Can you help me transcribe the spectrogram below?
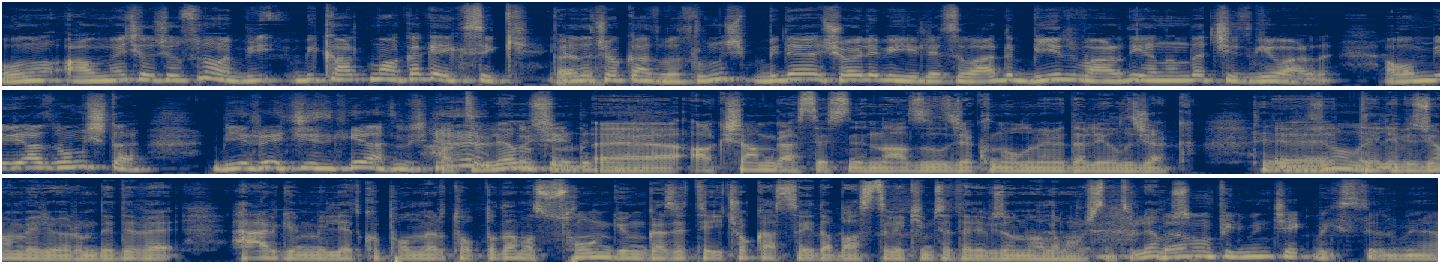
Onu almaya çalışıyorsun ama bir, bir kart muhakkak eksik. Ya da Tabii. çok az basılmış. Bir de şöyle bir hilesi vardı. Bir vardı yanında çizgi vardı. 11 yazmamış da bir ve çizgi yazmış. Hatırlıyor musun? Ee, akşam gazetesinde Nazlı Ilıcak'ın Mehmet Ali alacak. Televizyon olayı mı? televizyon veriyorum dedi ve her gün millet kuponları topladı ama son gün gazeteyi çok az sayıda bastı ve kimse televizyonunu alamamıştı. Hatırlıyor Ben musun? onun filmini çekmek istiyorum ya.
